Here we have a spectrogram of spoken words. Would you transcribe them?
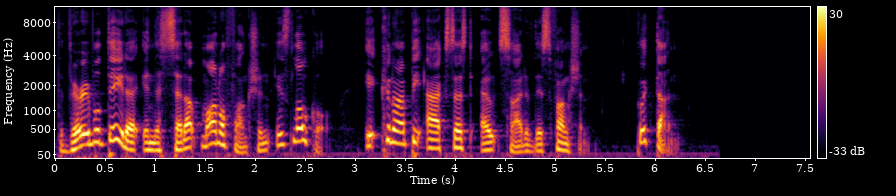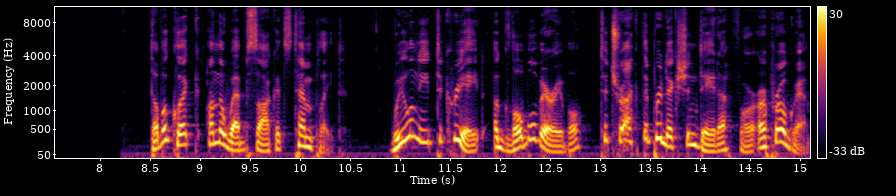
The variable data in the setup model function is local. It cannot be accessed outside of this function. Click Done. Double-click on the WebSockets template we will need to create a global variable to track the prediction data for our program.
